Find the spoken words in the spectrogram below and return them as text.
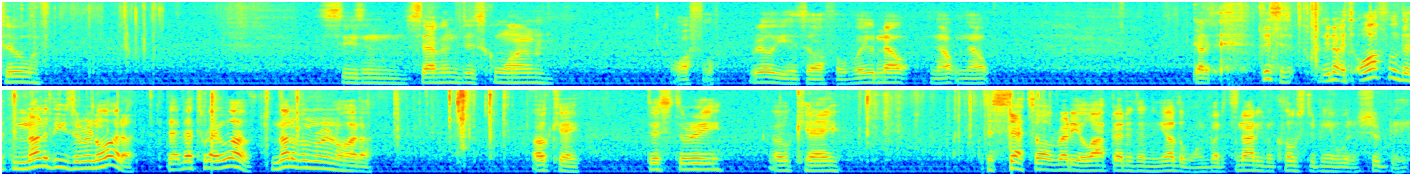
2. Season 7, Disc 1. Awful. Really is awful. Wait, no, no, no. Got it. This is, you know, it's awful that none of these are in order. That, that's what I love. None of them are in order. Okay. This three. Okay. The set's already a lot better than the other one, but it's not even close to being what it should be.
